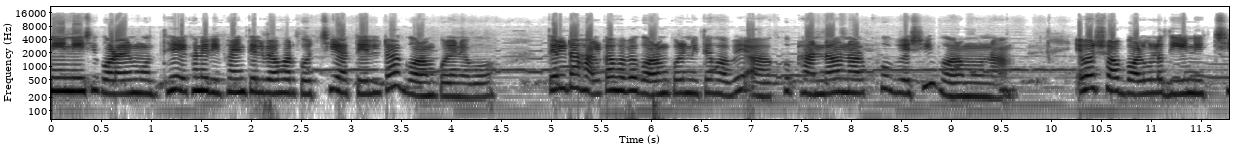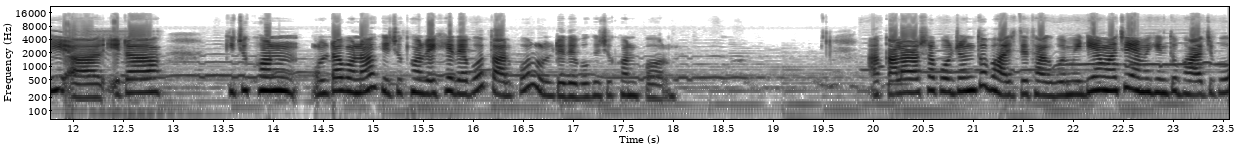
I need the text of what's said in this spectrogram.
নিয়ে নিয়েছি কড়াইয়ের মধ্যে। এখানে রিফাইন তেল ব্যবহার করছি আর তেলটা গরম করে নেব। তেলটা হালকাভাবে গরম করে নিতে হবে আর খুব ঠান্ডাও না আর খুব বেশি গরমও না। এবার সব বলগুলো দিয়ে নিচ্ছি আর এটা কিছুক্ষণ উল্টাবো না, কিছুক্ষণ রেখে দেব, তারপর উল্টে দেব কিছুক্ষণ পর। আর কালার আসা পর্যন্ত ভাজতে থাকব। মিডিয়াম আছে, আমি কিন্তু ভাজবো।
